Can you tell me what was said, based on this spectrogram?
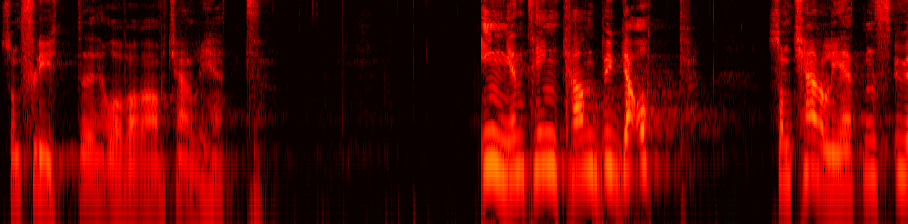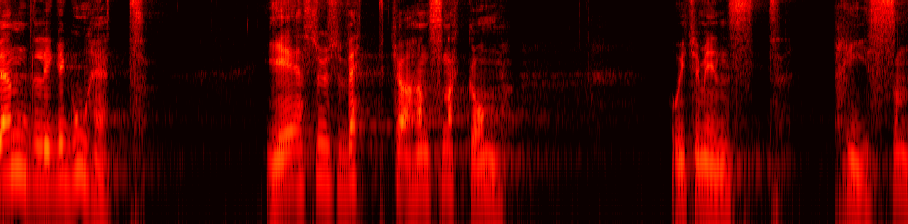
som flyter over av kjærlighet. Ingenting kan bygge opp som kjærlighetens uendelige godhet. Jesus vet hva han snakker om, og ikke minst prisen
